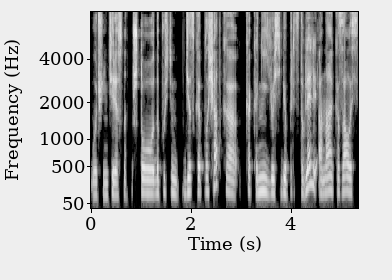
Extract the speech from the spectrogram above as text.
очень интересно, что, допустим, детская площадка, как они ее себе представляли, она оказалась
